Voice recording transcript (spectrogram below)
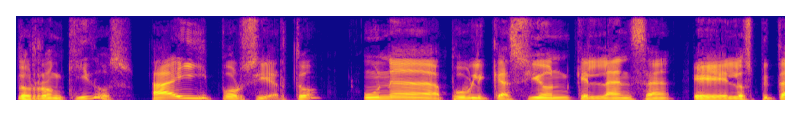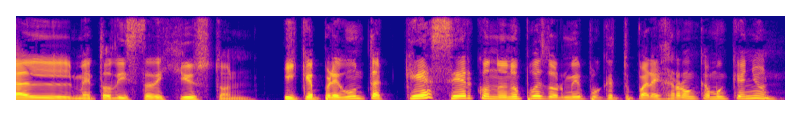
Los ronquidos. Hay, por cierto, una publicación que lanza el Hospital Metodista de Houston y que pregunta qué hacer cuando no puedes dormir porque tu pareja ronca muy cañón.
